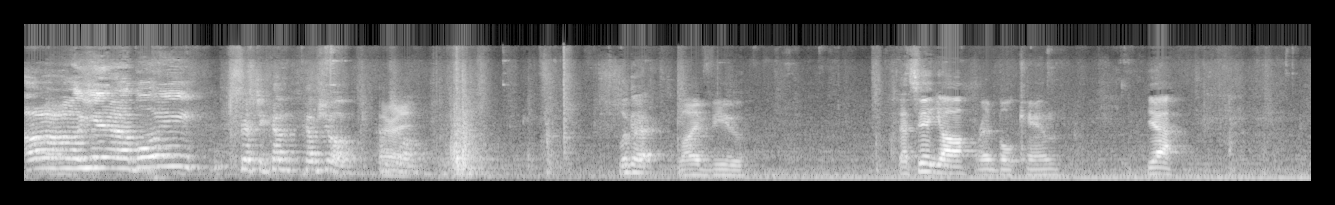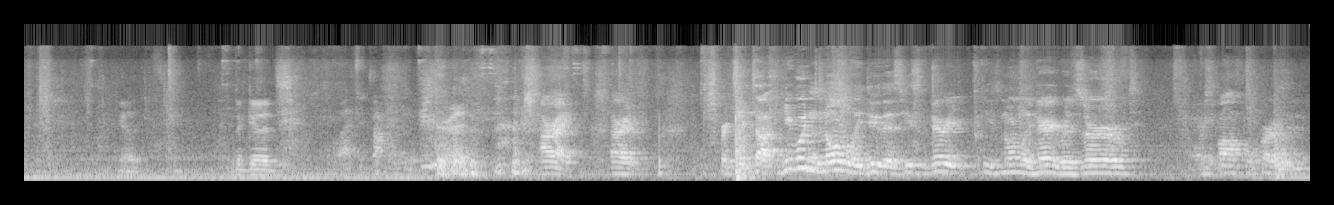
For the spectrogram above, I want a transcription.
Oh yeah, boy! Christian, come come show 'em. Come All show right. 'em. Look at it. Live view. That's it, y'all. Red Bull cam. Yeah. Got it. the goods. Well, I can talk All right. All right. All right. For TikTok, he wouldn't normally do this. He's very he's normally very reserved, responsible person.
